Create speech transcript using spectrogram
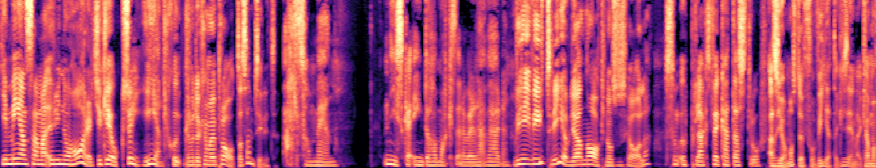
gemensamma urinoarer tycker jag också är helt sjukt. Nej, men då kan man ju prata samtidigt. Alltså män, ni ska inte ha makten över den här världen. Vi, vi är ju trevliga, nakna och sociala. Som upplagt för katastrof. Alltså jag måste få veta Kristina, kan man,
